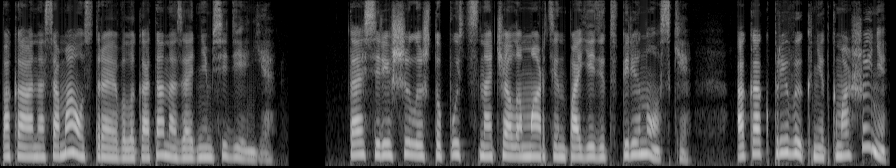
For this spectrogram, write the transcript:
пока она сама устраивала кота на заднем сиденье. Тася решила, что пусть сначала Мартин поедет в переноске, а как привыкнет к машине,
